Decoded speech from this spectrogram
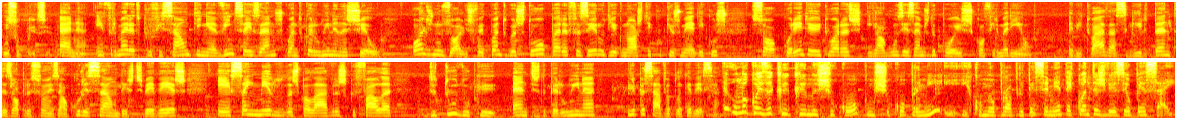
um suplício. Ana, enfermeira de profissão, tinha 26 anos quando Carolina nasceu. Olhos nos olhos foi quanto bastou para fazer o diagnóstico que os médicos, só 48 horas e alguns exames depois, confirmariam. Habituada a seguir tantas operações ao coração destes bebés, é sem medo das palavras que fala de tudo o que, antes de Carolina, lhe passava pela cabeça. Uma coisa que, que me chocou, que me chocou para mim e, e com o meu próprio pensamento, é quantas vezes eu pensei,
